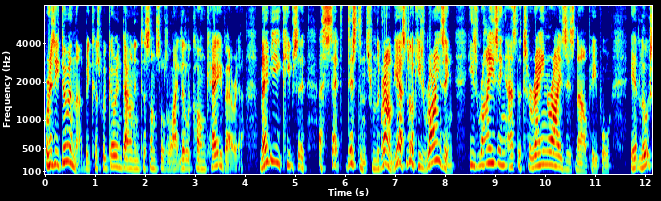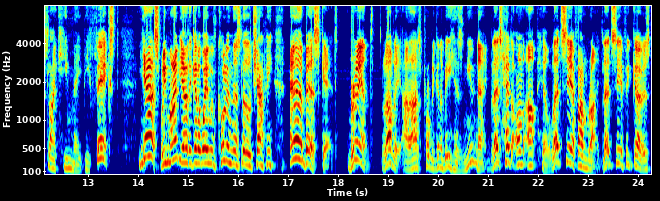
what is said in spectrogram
Or is he doing that because we're going down into some sort of like little concave area? Maybe he keeps a, a set distance from the ground. Yes, look, he's rising. He's rising as the terrain rises now, people. It looks like he may be fixed. Yes, we might be able to get away with calling this little chappie Air Biscuit. Brilliant. Lovely. And that's probably going to be his new name. Let's head on uphill. Let's see if I'm right. Let's see if it goes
